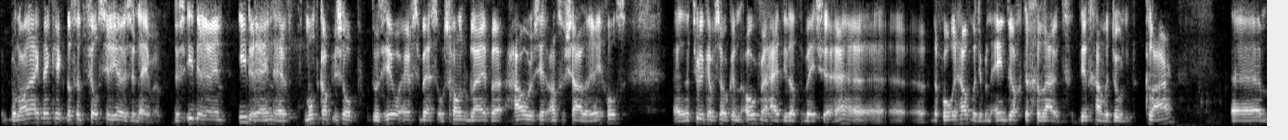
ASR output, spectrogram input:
belangrijk denk ik, dat ze het veel serieuzer nemen. Dus iedereen, iedereen heeft mondkapjes op, doet heel erg zijn best om schoon te blijven, houden zich aan sociale regels. Uh, natuurlijk hebben ze ook een overheid die dat een beetje hè, uh, uh, naar voren helpt. Want je hebt een eendrachtig geluid. Dit gaan we doen. Klaar. Ehm,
